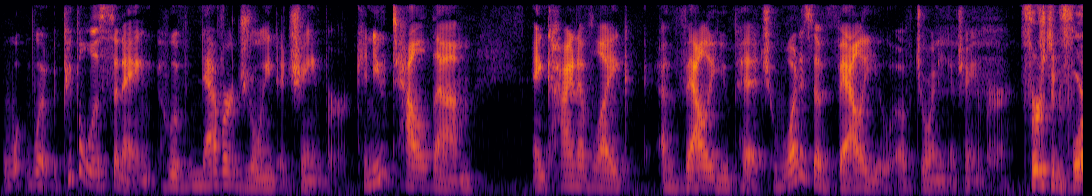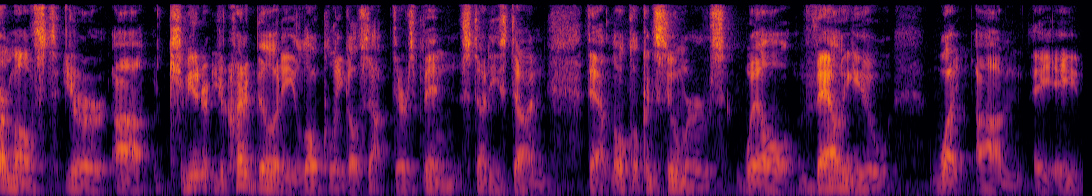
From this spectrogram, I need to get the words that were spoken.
What, what people listening who have never joined a chamber, can you tell them and kind of like a value pitch? What is the value of joining a chamber? First and foremost, your uh, community, your credibility locally goes up. There's been studies done that local consumers will value what um, a,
